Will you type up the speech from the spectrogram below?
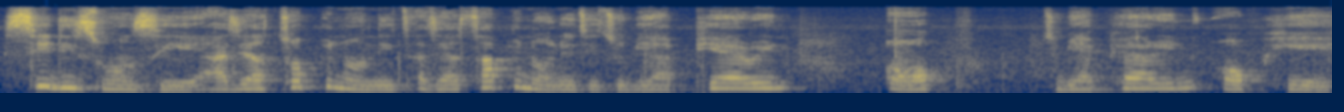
see these ones here as you're tapping on it as you're tapping on it it will be appearing up to be appearing up here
